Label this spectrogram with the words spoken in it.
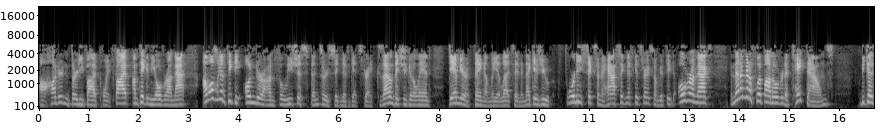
135.5. I'm taking the over on that. I'm also going to take the under on Felicia Spencer's significant strike because I don't think she's going to land damn near a thing on Leah Letson, and that gives you 46 and a half significant strikes. So I'm going to take the over on Max, and then I'm going to flip on over to takedowns because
